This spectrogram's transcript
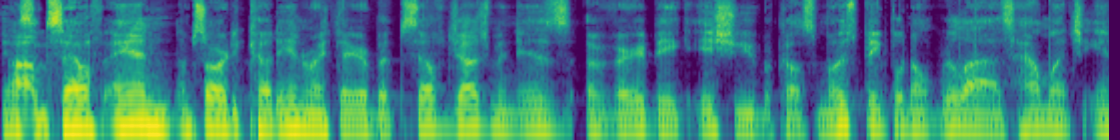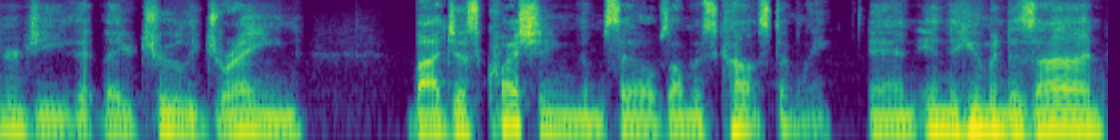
Yes, um, and self, and I'm sorry to cut in right there, but self judgment is a very big issue because most people don't realize how much energy that they truly drain by just questioning themselves almost constantly. And in the human design,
